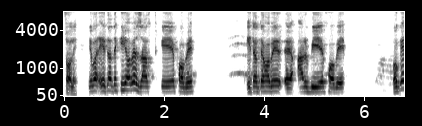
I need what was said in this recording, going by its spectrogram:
চলে। এবার এটাতে কি হবে? জাস্ট কেএফ হবে। এটাতে হবে আর আরবিএফ হবে। ওকে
